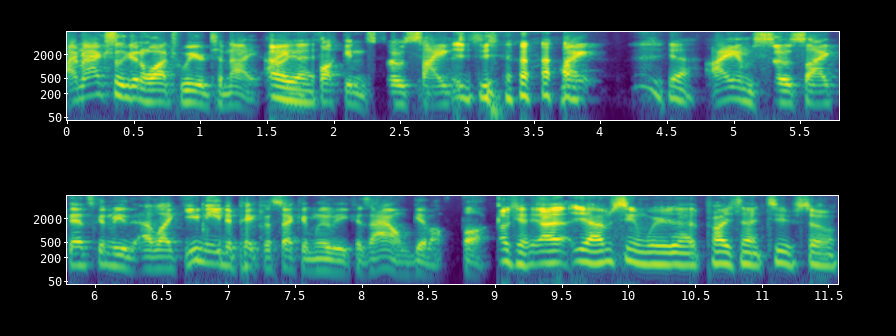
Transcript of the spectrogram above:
I'm actually going to watch Weird tonight. Oh, I'm yeah. fucking so psyched. My, yeah. I am so psyched. That's going to be uh, like, you need to pick the second movie because I don't give a fuck. Okay. Yeah, I'm seeing weird uh, probably tonight too. So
